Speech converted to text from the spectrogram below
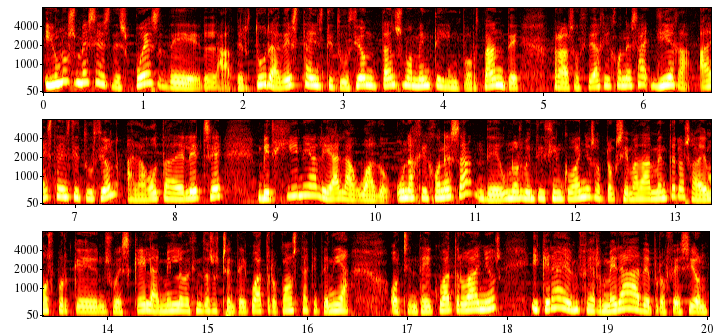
y unos meses después de la apertura de esta institución tan sumamente importante para la sociedad gijonesa, llega a esta institución, a la gota de leche, Virginia Leal Aguado, una gijonesa de unos 25 años aproximadamente, lo sabemos porque en su esquela en 1984 consta que tenía 84 años y que era enfermera de profesión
